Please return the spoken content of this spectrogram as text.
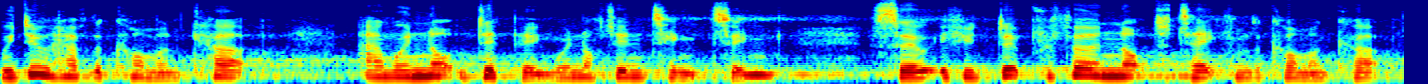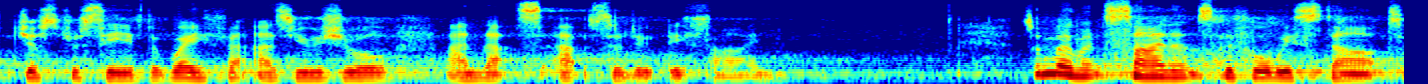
We do have the common cup and we're not dipping, we're not intincting. So if you do, prefer not to take from the common cup, just receive the wafer as usual, and that's absolutely fine. So a moment's silence before we start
